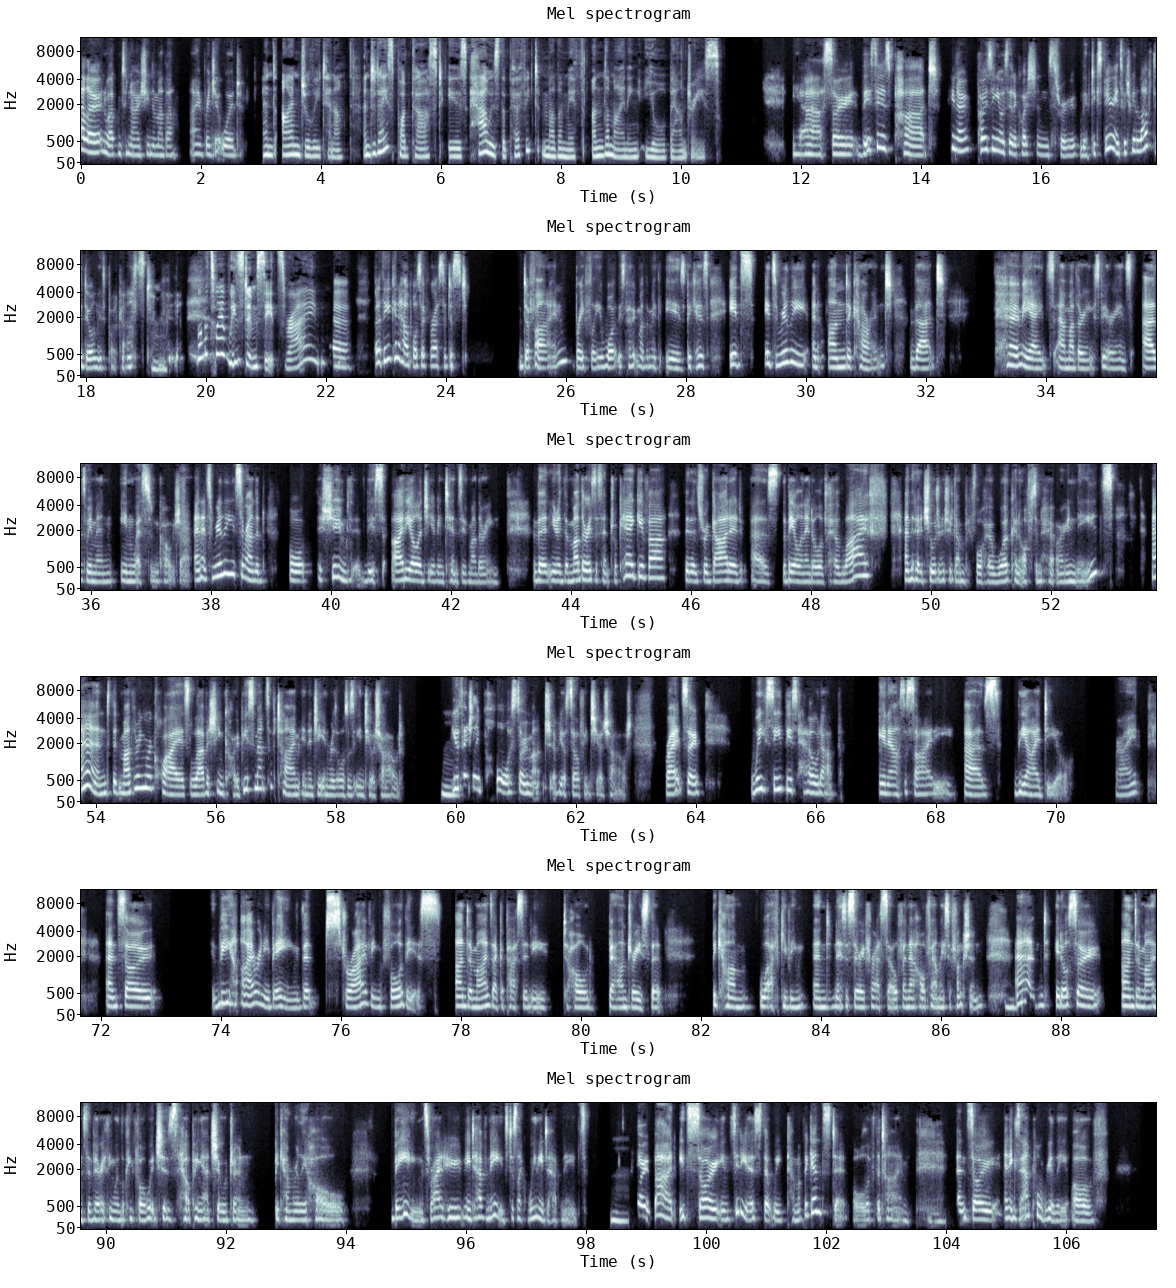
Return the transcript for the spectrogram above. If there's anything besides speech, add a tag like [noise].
Hello, and welcome to Nourishing the Mother. I'm Bridget Wood. And I'm Julie Tenner. And today's podcast is How is the Perfect Mother Myth Undermining Your Boundaries? Yeah, so this is part, you know, posing you a set of questions through lived experience, which we love to do on this podcast. Mm. Well, that's where wisdom sits, right? [laughs] Yeah. But I think it can help also for us to just define briefly what this perfect mother myth is because it's it's really an undercurrent that permeates our mothering experience as women in western culture. And it's really surrounded or assumed this ideology of intensive mothering that you know the mother is a central caregiver that is regarded as the be all and end all of her life and that her children should come before her work and often her own needs and that mothering requires lavishing copious amounts of time, energy, and resources into your child. Mm. You essentially pour so much of yourself into your child, right? So we see this held up in our society as the ideal, right? And so the irony being that striving for this undermines our capacity to hold boundaries that become life giving and necessary for ourselves and our whole family to function. Mm. And it also undermines the very thing we're looking for, which is helping our children become really whole beings, right? Who need to have needs, just like we need to have needs. Mm. So, but it's so insidious that we come up against it all of the time. Mm. And so, an example really of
